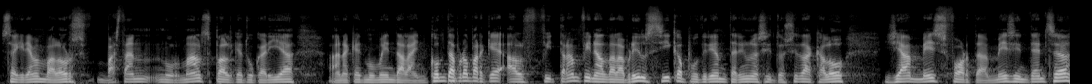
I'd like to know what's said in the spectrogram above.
seguirem amb valors bastant normals pel que tocaria en aquest moment de l'any. Compte, però, perquè al tram final de l'abril sí que podríem tenir una situació de calor ja més forta, més intensa.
